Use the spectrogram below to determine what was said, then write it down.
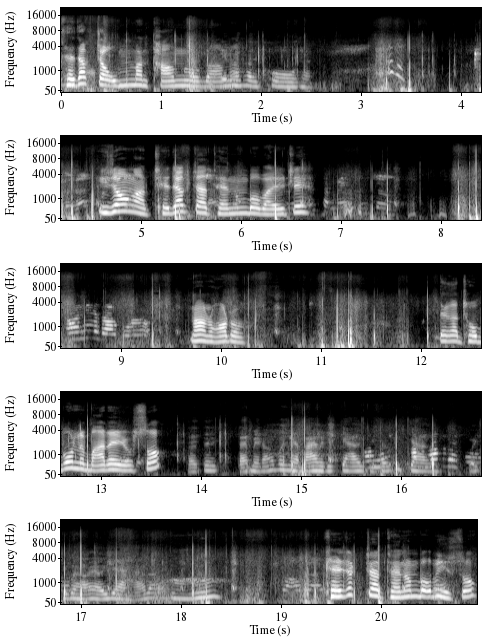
제작자 옷만 다운로드 하면. khô thôi 이정아, 제작자 되는 법 알지? 아니 나 몰라. 난 알아. 내가 저번에 말해줬어? tại, tôi- tại mày nói với ngày mai mày đi chơi thì tôi đi chơi vậy chứ mày hỏi ở nhà hả đâu 아. 제작자 되는 법이 있어?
